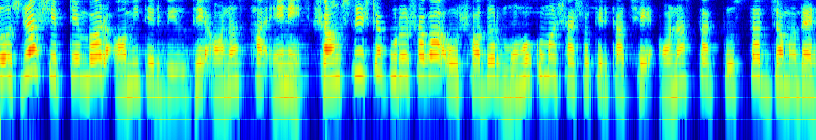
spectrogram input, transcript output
দোসরা সেপ্টেম্বর অমিতের বিরুদ্ধে অনাস্থা এনে সংশ্লিষ্ট পুরসভা ও সদর মহকুমা শাসকের কাছে অনাস্থার প্রস্তাব জমা দেন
